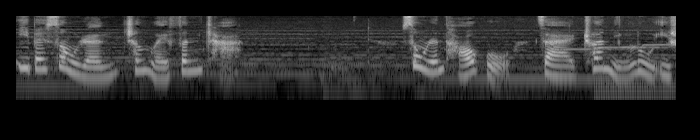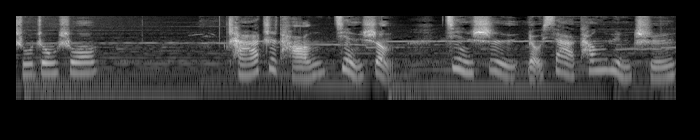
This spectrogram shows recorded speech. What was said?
亦被宋人称为分茶。宋人陶谷在《川明录》一书中说：“茶至唐渐盛，进士有下汤运池，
